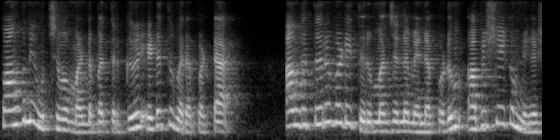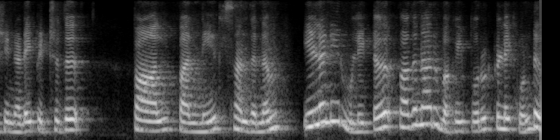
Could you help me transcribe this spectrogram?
பங்குனி உற்சவ மண்டபத்திற்கு எடுத்து வரப்பட்டார். அங்கு திருவடி திருமஞ்சனம் எனப்படும் அபிஷேகம் நிகழ்ச்சி நடைபெற்றது. பால் பன்னீர் சந்தனம் இளநீர் உள்ளிட்ட பதினாறு வகை பொருட்களை கொண்டு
